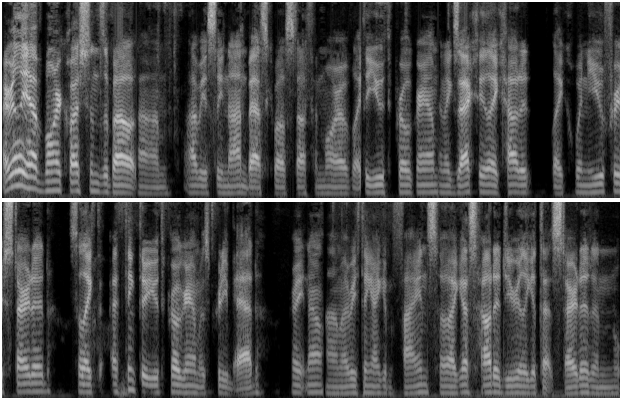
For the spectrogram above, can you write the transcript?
I really have more questions about um, obviously non basketball stuff and more of like the youth program and exactly like how did like when you first started. So like I think their youth program was pretty bad right now. Um, everything I can find. So I guess how did you really get that started, and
